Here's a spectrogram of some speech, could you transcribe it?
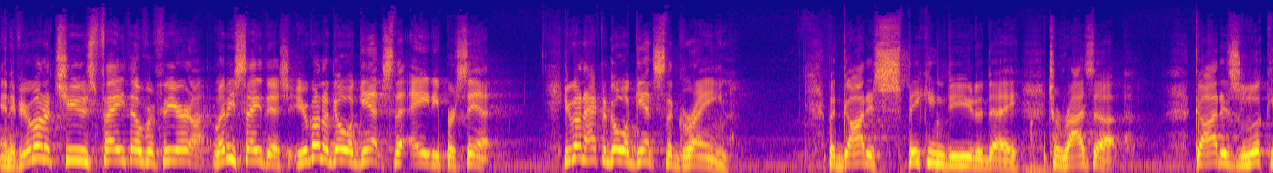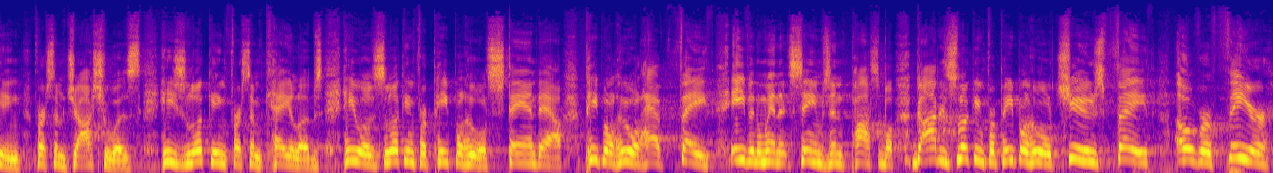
And if you're going to choose faith over fear, uh, let me say this you're going to go against the 80%. You're going to have to go against the grain. But God is speaking to you today to rise up. God is looking for some Joshuas. He's looking for some Calebs. He was looking for people who will stand out, people who will have faith even when it seems impossible. God is looking for people who will choose faith over fear.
